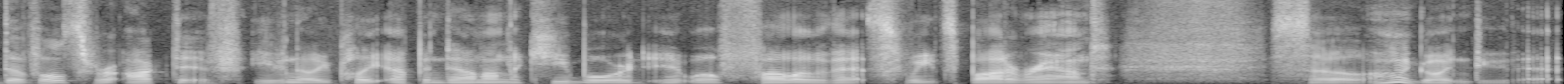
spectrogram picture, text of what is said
the volts per octave, even though you play up and down on the keyboard, it will follow that sweet spot around. So I'm going to go ahead and do that.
